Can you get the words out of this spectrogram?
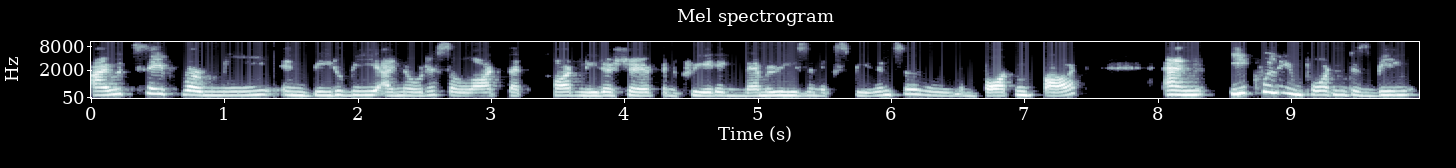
I would say for me in B2B, I notice a lot that thought leadership and creating memories and experiences is an important part. And equally important is being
